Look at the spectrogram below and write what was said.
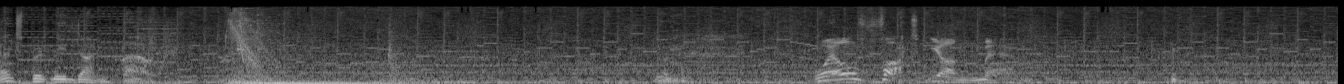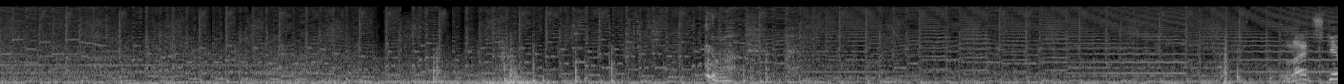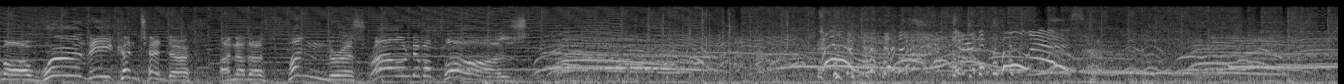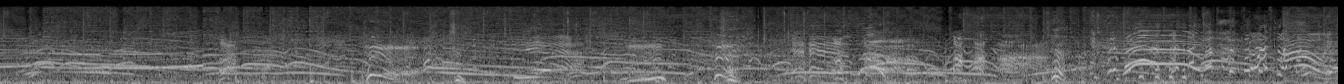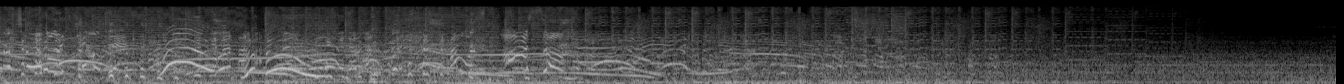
Expertly done, Cloud. Well fought, young man. Let's give our worthy contender another thunderous round of applause.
